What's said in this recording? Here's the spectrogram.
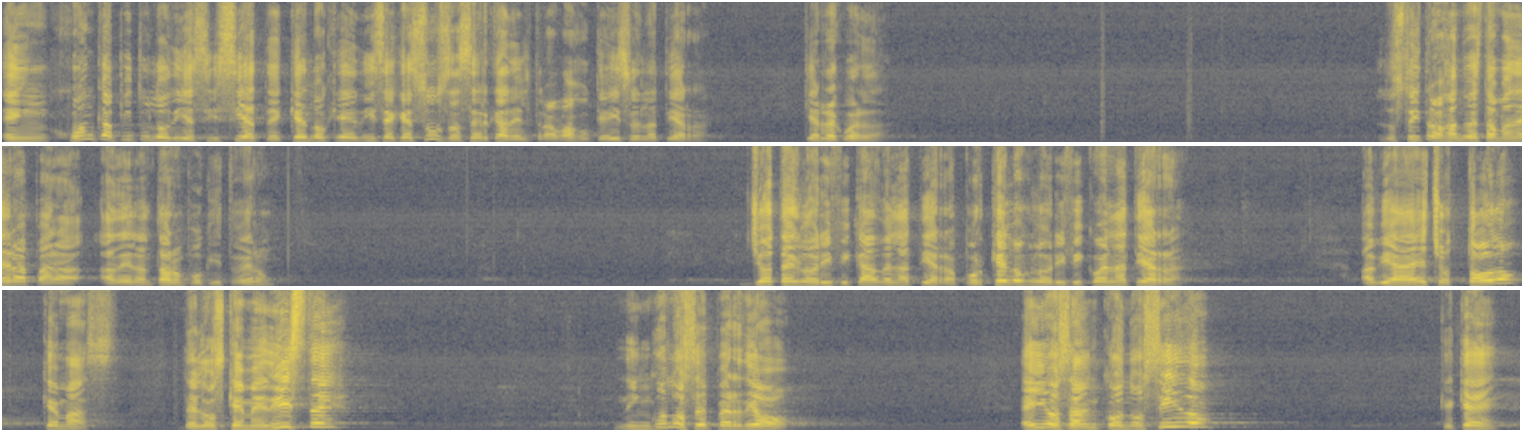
En Juan capítulo 17, ¿qué es lo que dice Jesús acerca del trabajo que hizo en la tierra? ¿Quién recuerda? Lo estoy trabajando de esta manera para adelantar un poquito, ¿vieron? Yo te he glorificado en la tierra. ¿Por qué lo glorificó en la tierra? Había hecho todo, ¿qué más? de los que me diste, ninguno se perdió. Ellos han conocido que qué?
